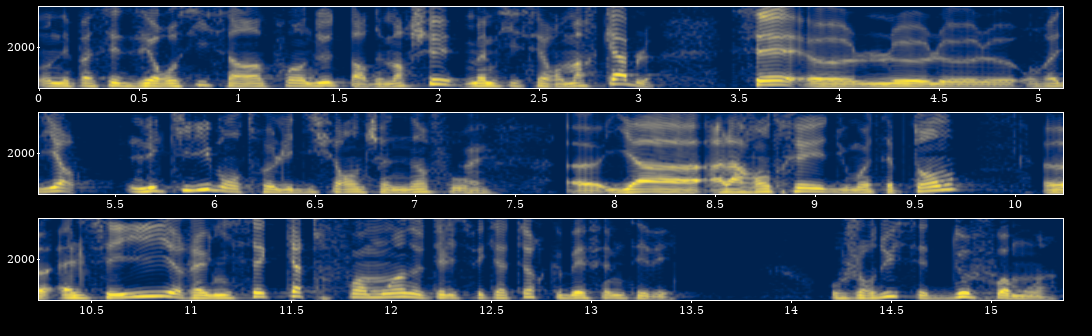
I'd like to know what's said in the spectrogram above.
on est passé de 0,6 à 1,2 de part de marché, même si c'est remarquable. C'est, euh, le, le- le- on va dire, l'équilibre entre les différentes chaînes d'infos. Ouais. Euh, Il y a, à la rentrée du mois de septembre, euh, LCI réunissait quatre fois moins de téléspectateurs que BFM TV. Aujourd'hui, c'est deux fois moins.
